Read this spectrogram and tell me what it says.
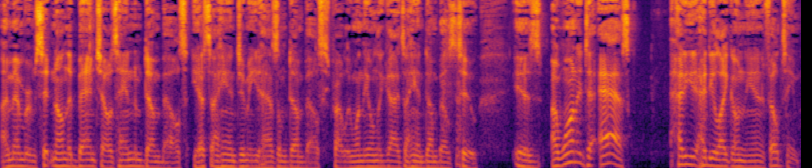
I remember him sitting on the bench. I was handing him dumbbells. Yes, I hand Jimmy Haslam dumbbells. He's probably one of the only guys I hand dumbbells to. is I wanted to ask, how do you how do you like owning the NFL team?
